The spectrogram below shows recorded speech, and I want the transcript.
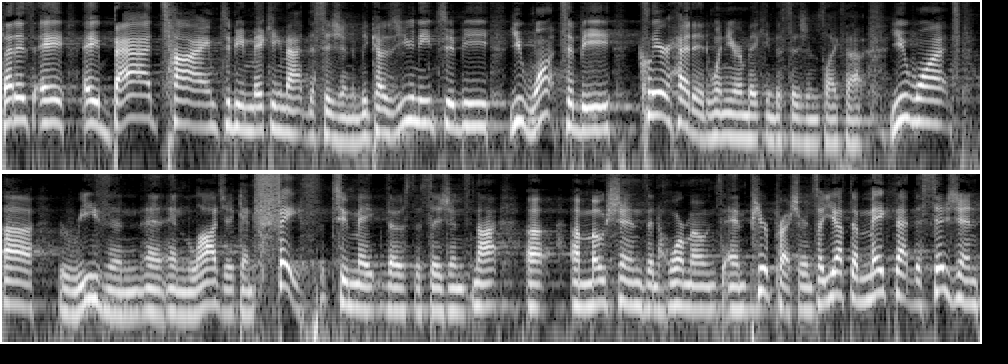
That is a, a bad time to be making that decision because you need to be, you want to be clear headed when you're making decisions like that. You want uh, reason and, and, logic and faith to make those decisions, not uh, emotions and hormones and peer pressure. And so you have to make that decision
